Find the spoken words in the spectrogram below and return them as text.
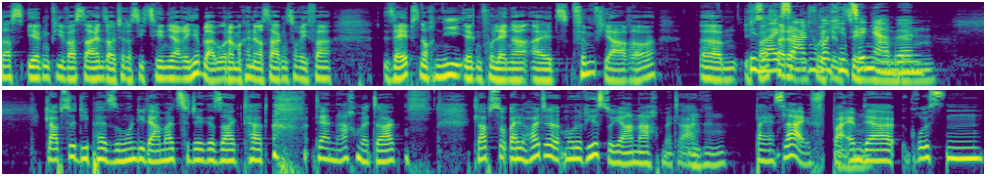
dass irgendwie was sein sollte, dass ich zehn Jahre hier bleibe. Oder man kann ja auch sagen, sorry, ich war selbst noch nie irgendwo länger als fünf Jahre. Ähm, ich Wie soll ich sagen, nicht, wo, ich in zehn Jahren bin? bin? Glaubst du, die Person, die damals zu dir gesagt hat, der Nachmittag, glaubst du, weil heute moderierst du ja Nachmittag mhm. bei 1 Live, bei mhm. einem der größten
